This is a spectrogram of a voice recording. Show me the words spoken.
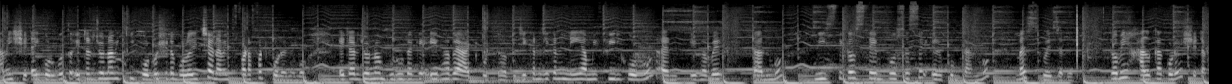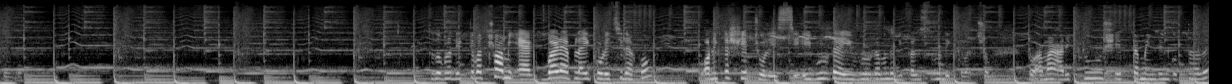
আমি সেটাই করব। তো এটার জন্য আমি কি করব সেটা বলে দিচ্ছি, আর আমি ফটাফট করে নেব। এটার জন্য ভ্রুটাকে এইভাবে অ্যাড করতে হবে। যেখানে যেখানে নেই আমি ফিল করব অ্যান্ড এইভাবে টানবো। নিচ থেকেও সেম প্রসেসে এরকম টানবো, ব্যাস হয়ে যাবে। তো আমি হালকা করে সেটা করব। তো তোমরা দেখতে পাচ্ছ, আমি একবার অ্যাপ্লাই করেছি, দেখো। অনেকটা শেপ চলে এসেছে। এই ভ্রুটা এই ভ্রুটার মধ্যে ডিফারেন্স তোমরা দেখতে পাচ্ছ। তো আমার আরেকটু শেপটা মেনটেন করতে হবে।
